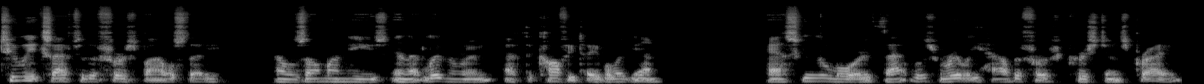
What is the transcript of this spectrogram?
Two weeks after the first Bible study, I was on my knees in that living room at the coffee table again, asking the Lord if that was really how the first Christians prayed.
